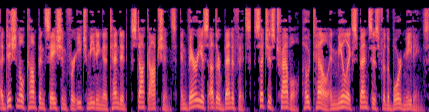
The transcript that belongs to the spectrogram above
additional compensation for each meeting attended, stock options, and various other benefits, such as travel, hotel and meal expenses for the board meetings.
